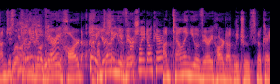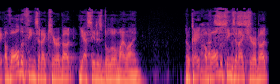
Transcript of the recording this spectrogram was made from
I'm just well, telling you a very care? hard. Wait, I'm you're telling you, you very, personally don't care. I'm telling you a very hard, ugly truth. Okay, of all the things that I care about, yes, it is below my line. Okay, oh, of all the things that I care about,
